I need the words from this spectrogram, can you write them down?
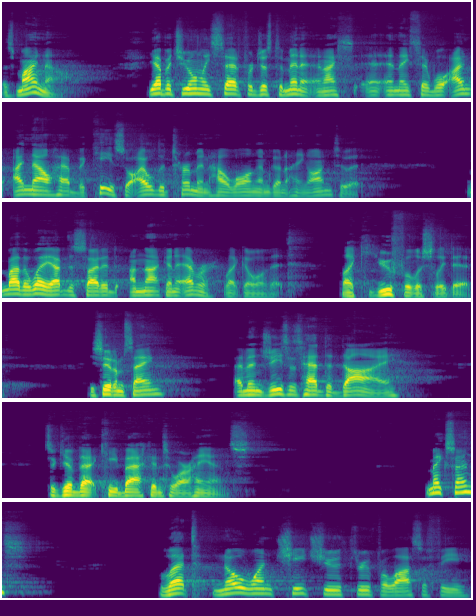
It's mine now. Yeah, but you only said for just a minute. And, I, and they said, Well, I, I now have the key, so I will determine how long I'm going to hang on to it. And by the way, I've decided I'm not going to ever let go of it, like you foolishly did. You see what I'm saying? And then Jesus had to die to give that key back into our hands. Make sense? Let no one cheat you through philosophy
